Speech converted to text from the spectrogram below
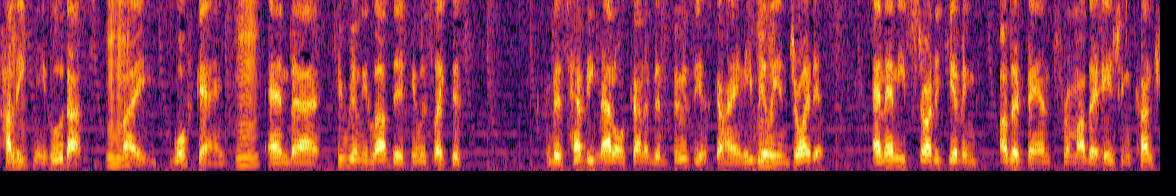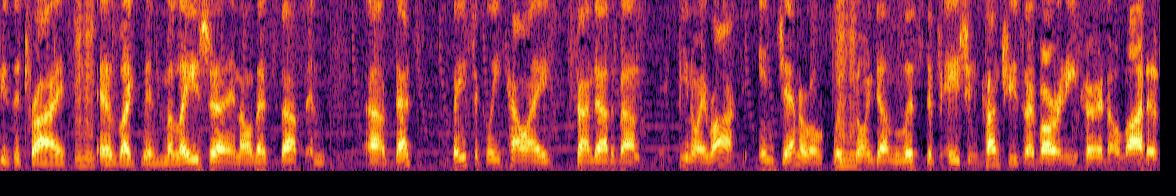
Halik ni Judas Mhm. by Wolfgang, Mhm. and uh, he really loved it. He was like this this heavy metal kind of enthusiast guy, and he really enjoyed it. And then he started giving other bands from other Asian countries a try, Mhm. uh, like in Malaysia and all that stuff. And uh, that's basically how I found out about Pinoy rock in general was Mhm. going down the list of Asian countries. I've already heard a lot of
